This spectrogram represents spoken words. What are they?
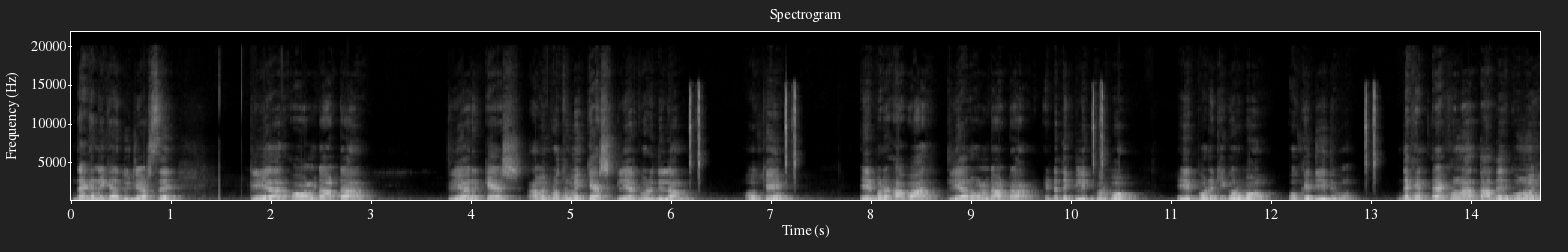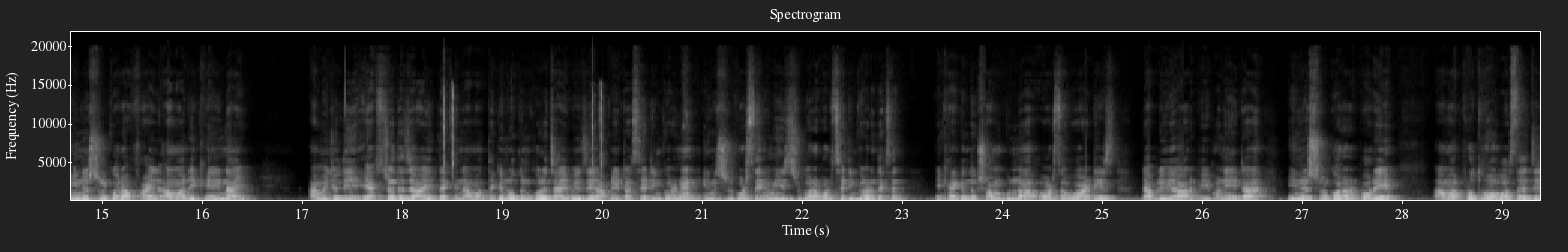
দেখেন, এখানে দুইটি আসছে। Clear all data clear cache আমি প্রথমে ক্যাশ ক্লিয়ার করে দিলাম। ওকে এরপর আবার ক্লিয়ার অল ডাটা এটাতে ক্লিক করব। এরপরে কি করব? ওকে দিয়ে দেব। দেখেন, এখন আর তাদের কোনো ইনস্টল করা ফাইল আমার এখানে নাই। আমি যদি অ্যাপসটাতে যাই, দেখেন আমার থেকে নতুন করে চাইবে যে আপনি এটা সেটিং করে নেন ইনস্টল করছি, আমি ইনস্টল করার পর সেটিং করে। দেখছেন, এখানে কিন্তু সম্পূর্ণ WhatsApp what is W RP মানে এটা ইনস্টল করার পরে আমার প্রথম অবস্থায় যে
